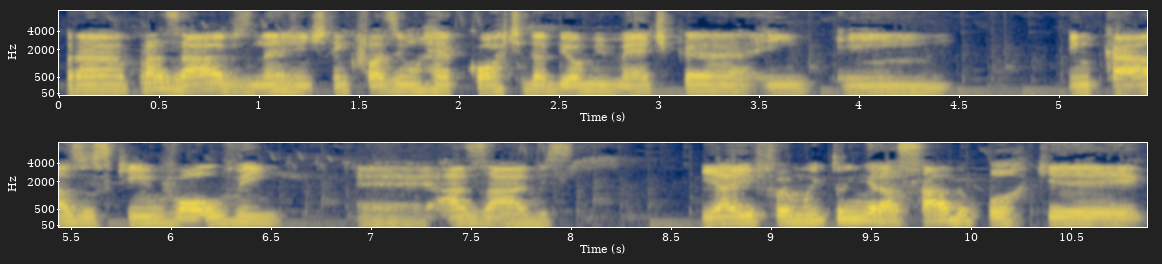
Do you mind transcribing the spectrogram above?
para as aves, né? A gente tem que fazer um recorte da biomimética em, em, em casos que envolvem é, as aves. E aí foi muito engraçado porque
